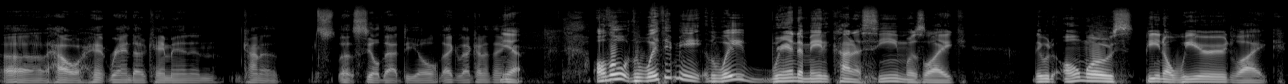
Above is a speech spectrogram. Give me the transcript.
uh, how H- Randa came in and kind of uh, sealed that deal, that that kind of thing. Yeah. Although the way they made the way Randa made it kind of seem was like they would almost be in a weird like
